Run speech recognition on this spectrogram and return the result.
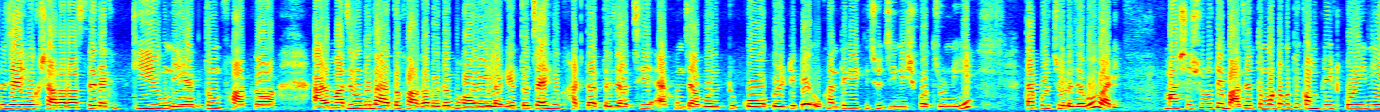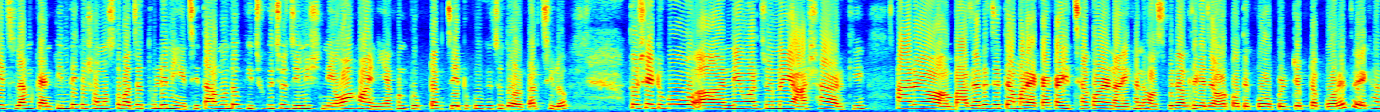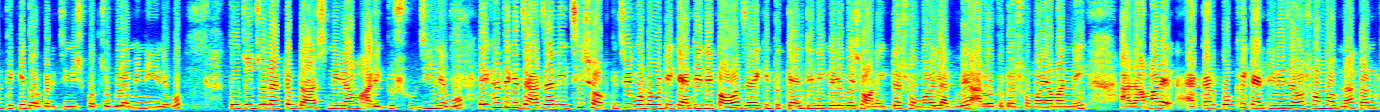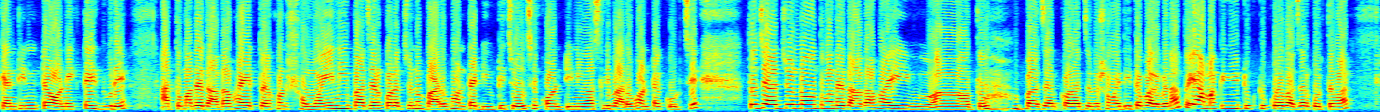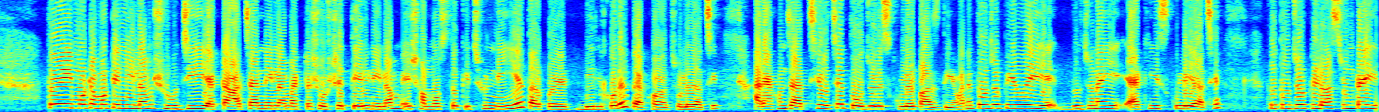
তো যাই হোক, সারা রাস্তায় দেখো কেউ নেই, একদম ফাঁকা। আর মাঝে মধ্যে না এত ফাঁকা রোডে ভয়ও লাগে। তো যাই হোক, হাঁটতে হাঁটতে যাচ্ছি। এখন যাব একটু কোঅপারেটিভে ওখান থেকে কিছু জিনিসপত্র নিয়ে তারপর চলে যাব বাড়ি। মাসের শুরুতে বাজার তো মোটামুটি কমপ্লিট করেই নিয়েছিলাম ক্যান্টিন থেকে সমস্ত বাজার তুলে নিয়েছি, তার মধ্যেও কিছু কিছু জিনিস নেওয়া হয়নি, এখন টুকটাক যেটুকু কিছু দরকার ছিল, তো সেটুকু নেওয়ার জন্যই আসা আর কি। আর বাজারে যেতে আমার একা একা ইচ্ছা করে না। এখানে হসপিটাল থেকে যাওয়ার পথে কোঅপারেটিভটা পড়ে, তো এখান থেকে দরকারি জিনিসপত্রগুলো আমি নিয়ে নেব। তো ওর জন্য একটা ব্রাশ নিলাম আর একটু সুজি নেব। এখান থেকে যা যা নিচ্ছি সব কিছুই মোটামুটি ক্যান্টিনে পাওয়া যায়, কিন্তু ক্যান্টিনে গেলে বেশ অনেকটা সময় লাগবে আর অতটা সময় আমার নেই। আর আমার একার পক্ষে ক্যান্টিনে যাওয়া সম্ভব না, কারণ ক্যান্টিনটা অনেকটাই দূরে। আর তোমাদের দাদা ভাইয়ের তো এখন সময়ই নেই বাজার করার জন্য, বারো ঘণ্টা ডিউটি চলছে কন্টিনিউয়াসলি বারো ঘণ্টা করছে। তো যার জন্য তোমাদের দাদা ভাই তো বাজার করার জন্য সময় দিতে পারবে না, তো এই আমাকে এই টুকটুক করে বাজার করতে হয়। তো এই মোটামুটি নিলাম সুজি, একটা আচার নিলাম, একটা সর্ষের তেল নিলাম, এই সমস্ত কিছু নিয়ে তারপরে বিল করে দেখো চলে যাচ্ছি। আর এখন যাচ্ছি হচ্ছে তোজোর স্কুলের পাশ দিয়ে মানে তোজো পিহু এই দুজনাই একই স্কুলেই আছে। তো তোজোর ক্লাসরুমটাই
